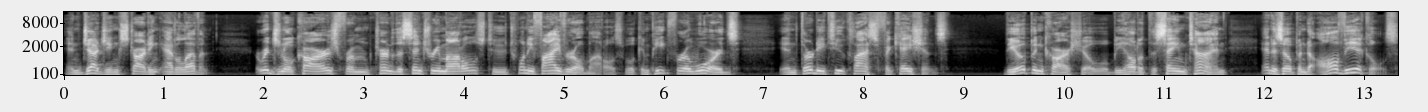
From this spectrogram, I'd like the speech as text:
and judging starting at 11. Original cars from turn of the century models to 25 year old models will compete for awards in 32 classifications. The Open Car Show will be held at the same time and is open to all vehicles,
